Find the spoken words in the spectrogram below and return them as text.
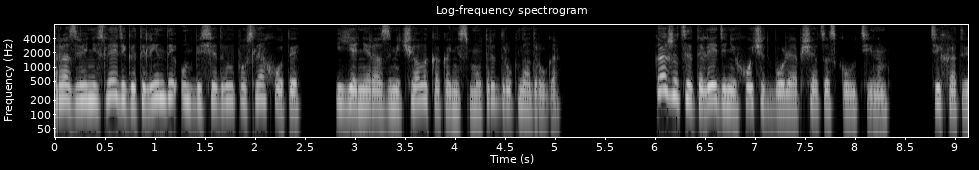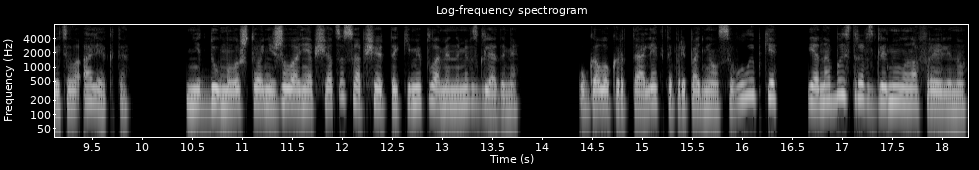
Разве не с леди Гателиндой он беседовал после охоты, и я не раз замечала, как они смотрят друг на друга. «Кажется, эта леди не хочет более общаться с Каутином», — тихо ответила Олекта. Не думала, что они желание общаться сообщают такими пламенными взглядами. Уголок рта Олекта приподнялся в улыбке, и она быстро взглянула на Фрейлину,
